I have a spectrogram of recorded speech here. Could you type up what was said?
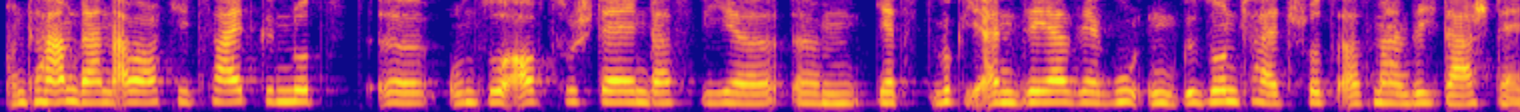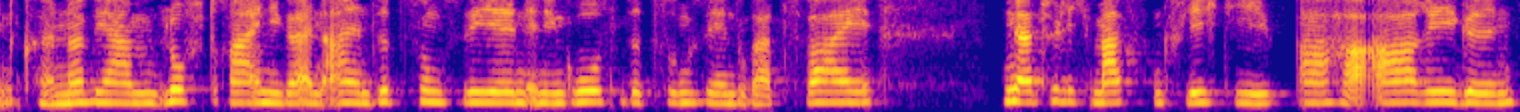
und haben dann aber auch die Zeit genutzt, äh, uns so aufzustellen, dass wir ähm, jetzt wirklich einen sehr, sehr guten Gesundheitsschutz aus meiner Sicht darstellen können. Ne? Wir haben Luftreiniger in allen Sitzungssälen, in den großen Sitzungssälen sogar zwei. Natürlich Maskenpflicht, die AHA-Regeln.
